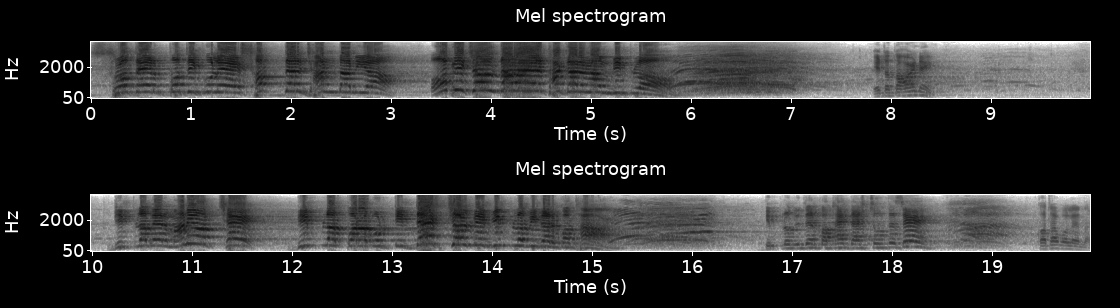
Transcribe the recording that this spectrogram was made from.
স্রোতের প্রতিকূলে শব্দের ঝান্ডা নিয়া অবিচল দাঁড়ায় থাকার নাম বিপ্লব। এটা তো হয় নাই। বিপ্লবের মানে হচ্ছে বিপ্লব পরবর্তী দেশ চলবে বিপ্লবীদের কথা। বিপ্লবীদের কথায় দেশ চলতেছে? কথা বলে না।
